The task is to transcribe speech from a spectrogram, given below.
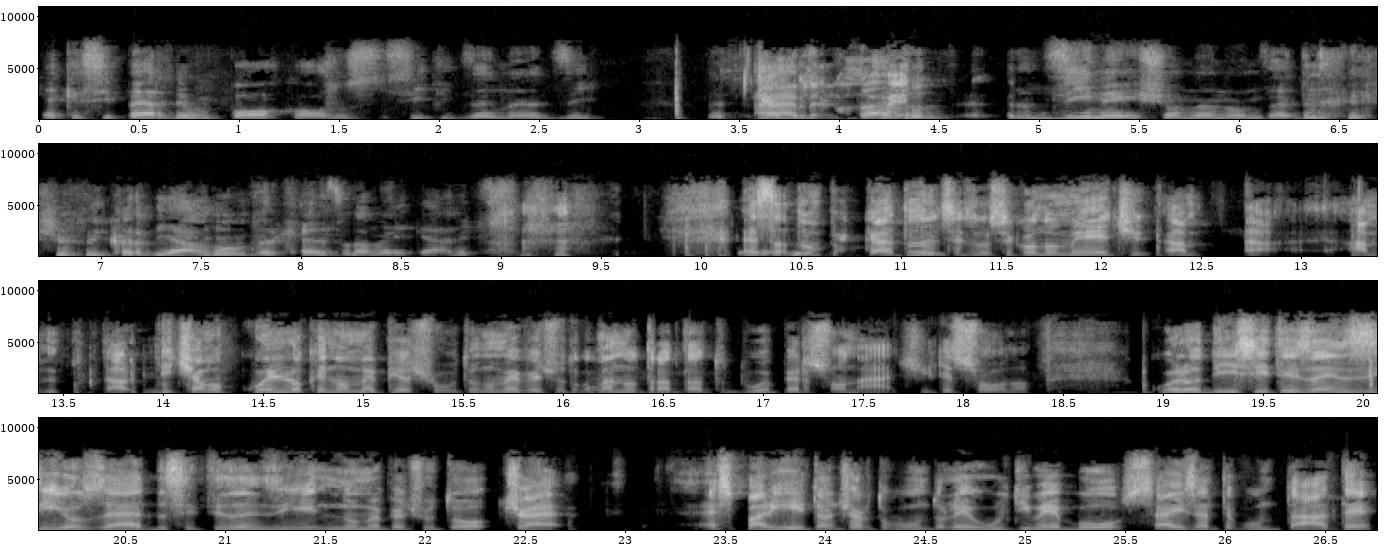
è che si perde un po' cosa, Citizen Z. Eh, tra l'altro Z Nation, non Z Nation, ricordiamo perché sono americani. è stato un peccato, nel senso, secondo me, ci, a, a, a, diciamo quello che non mi è piaciuto. Non mi è piaciuto come hanno trattato due personaggi, che sono quello di Citizen Z o Z, Citizen Z, non mi è piaciuto, cioè è sparito a un certo punto. Le ultime boh, 6-7 puntate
